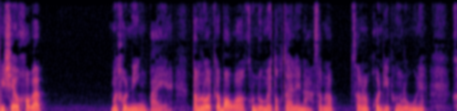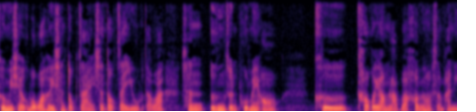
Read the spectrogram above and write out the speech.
มิเชลเขาแบบ เหมือนเขานิ่งไปตำรวจก็บอกว่าคุณดูไม่ตกใจเลยนะสำหรับสำหรับคนที่เพิ่งรู้เนี่ย คือมิเชลก็บอกว่าเฮ้ยฉันตกใจ ฉันตกใจอยู่ แต่ว่าฉันอึ้งจนพูดไม่ออก คือเขาก็ยอมรับว่าเขามีความสัมพันธ์จ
